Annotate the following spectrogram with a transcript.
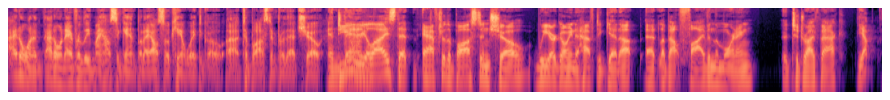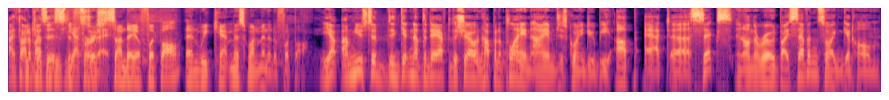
I don't want to. I don't want to ever leave my house again. But I also can't wait to go uh, to Boston for that show. And Do you realize that after the Boston show, we are going to have to get up at about five in the morning to drive back? Yep, I thought because about this is the yesterday. first Sunday of football, and we can't miss one minute of football. Yep, I'm used to getting up the day after the show and hopping a plane. I am just going to be up at uh, six and on the road by seven, so I can get home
